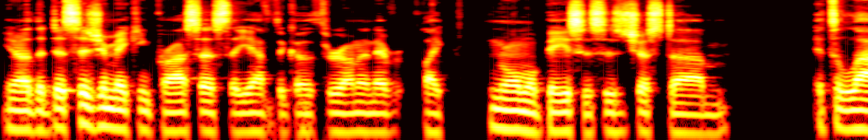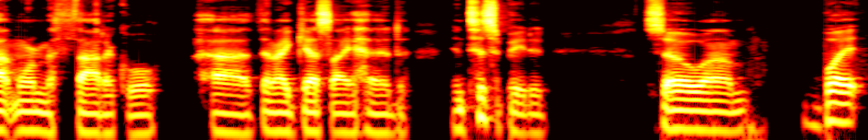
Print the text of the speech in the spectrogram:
you know the decision making process that you have to go through on an ever like normal basis is just um it's a lot more methodical uh than i guess i had anticipated so um but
